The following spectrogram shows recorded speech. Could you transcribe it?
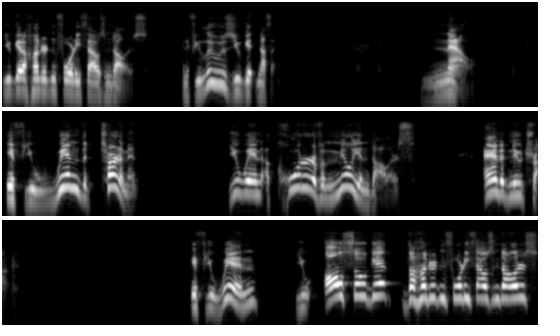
you get one hundred and forty thousand dollars, and if you lose, you get nothing. Now, if you win the tournament, you win a quarter of a million dollars and a new truck. If you win, you also get the $140,000,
